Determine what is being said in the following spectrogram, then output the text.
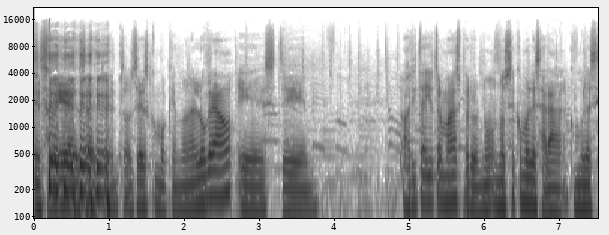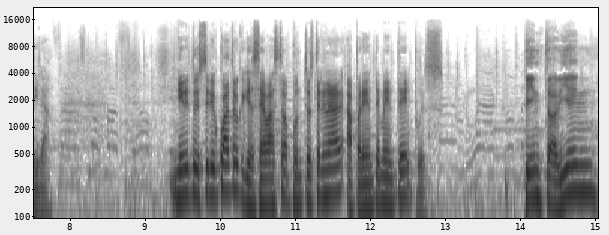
En su vida, exacto. Entonces, como que no lo han logrado. Este. Ahorita hay otro más, pero no, no sé cómo les hará, cómo les irá. Viene Toy Story 4, que ya se va a punto de estrenar. Aparentemente, pues. Pinta bien,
